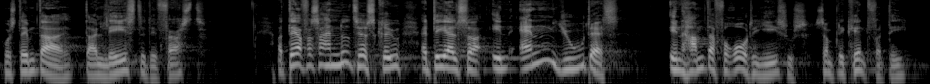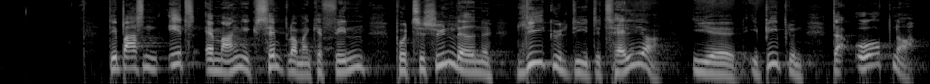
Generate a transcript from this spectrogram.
hos dem, der, der læste det først. Og derfor så er han nødt til at skrive, at det er altså en anden Judas, end ham, der forrådte Jesus, som blev kendt for det. Det er bare sådan et af mange eksempler, man kan finde på tilsyneladende ligegyldige detaljer i, øh, i Bibelen, der åbner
